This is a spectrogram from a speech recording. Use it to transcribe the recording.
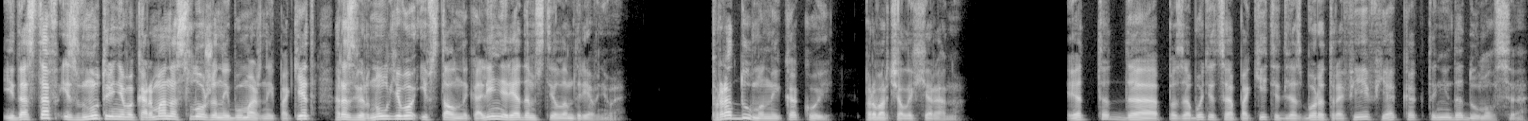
И, достав из внутреннего кармана сложенный бумажный пакет, развернул его и встал на колени рядом с телом древнего. Продуманный какой!» — проворчала Хирану. «Это да, позаботиться о пакете для сбора трофеев я как-то не додумался.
